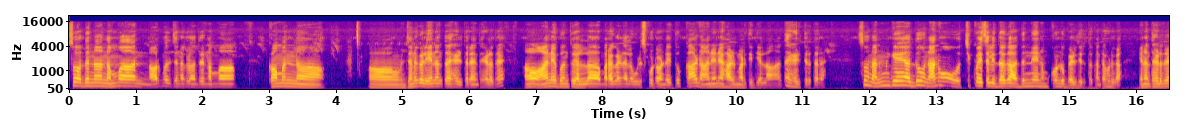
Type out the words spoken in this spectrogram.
ಸೊ ಅದನ್ನ ನಮ್ಮ ನಾರ್ಮಲ್ ಜನಗಳು ಅಂದ್ರೆ ನಮ್ಮ ಕಾಮನ್ ಜನಗಳು ಏನಂತ ಹೇಳ್ತಾರೆ ಅಂತ ಹೇಳಿದ್ರೆ ಆ ಆನೆ ಬಂತು ಎಲ್ಲ ಮರಗಳನ್ನೆಲ್ಲ ಉಳಿಸ್ಬಿಟ್ಟೊಂಡಾಯ್ತು ಕಾಡ್ ಆನೆನೆ ಹಾಳು ಮಾಡ್ತಿದ್ಯಲ್ಲ ಅಂತ ಹೇಳ್ತಿರ್ತಾರೆ. ಸೊ ನನ್ಗೆ ಅದು ನಾನು ಚಿಕ್ಕ ವಯಸ್ಸಲ್ಲಿದ್ದಾಗ ಅದನ್ನೇ ನಂಬ್ಕೊಂಡು ಬೆಳೆದಿರ್ತಕ್ಕಂಥ ಹುಡುಗ. ಏನಂತ ಹೇಳಿದ್ರೆ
